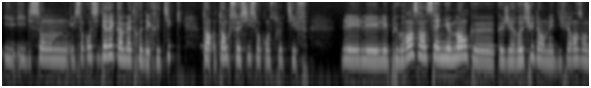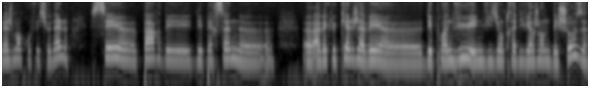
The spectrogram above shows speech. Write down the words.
ils, sont, ils sont considérés comme être des critiques, tant, que ceux-ci sont constructifs. Les, plus grands enseignements que, j'ai reçus dans mes différents engagements professionnels, c'est euh, par des, personnes euh, avec lequel j'avais euh, des points de vue et une vision très divergente des choses.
